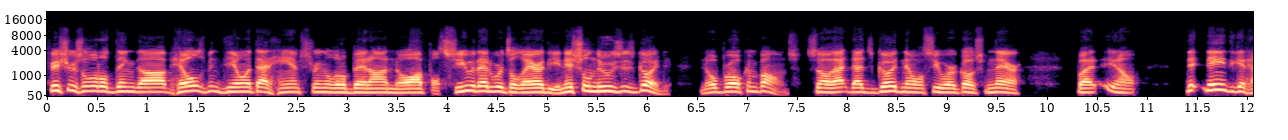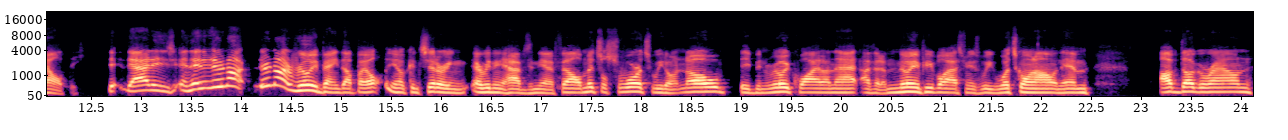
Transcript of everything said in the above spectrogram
Fisher's a little dinged up. Hill's been dealing with that hamstring a little bit on and off. We'll see with Edwards-Helaire. The initial news is good. No broken bones. So that that's good. And then we'll see where it goes from there. But, you know, they, they need to get healthy. That is, and they're not they're not really banged up by all, you know considering everything that happens in the NFL. Mitchell Schwartz, we don't know. They've been really quiet on that. I've had a million people ask me this week, what's going on with him? I've dug around,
